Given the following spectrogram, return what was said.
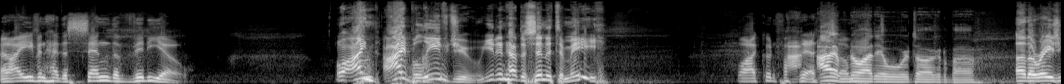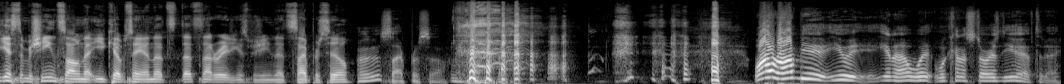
And I even had to send the video. Well, I I believed you. You didn't have to send it to me. Well, I couldn't find it. I have so- no idea what we're talking about. Uh, the Rage Against the Machine song that you kept saying that's that's not Rage Against the Machine. That's Cypress Hill. Oh, it is Cypress Hill. well, Rob, you you you know what what kind of stories do you have today?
